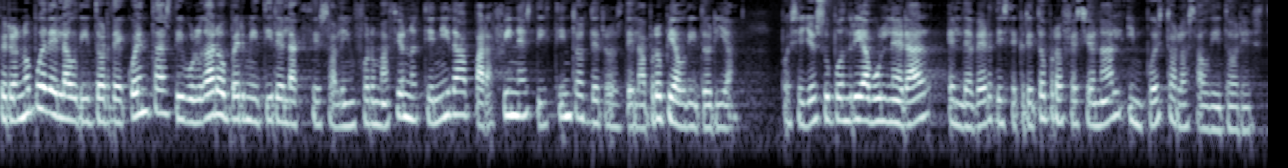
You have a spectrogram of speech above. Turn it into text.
pero no puede el auditor de cuentas divulgar o permitir el acceso a la información obtenida para fines distintos de los de la propia auditoría, pues ello supondría vulnerar el deber de secreto profesional impuesto a los auditores.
